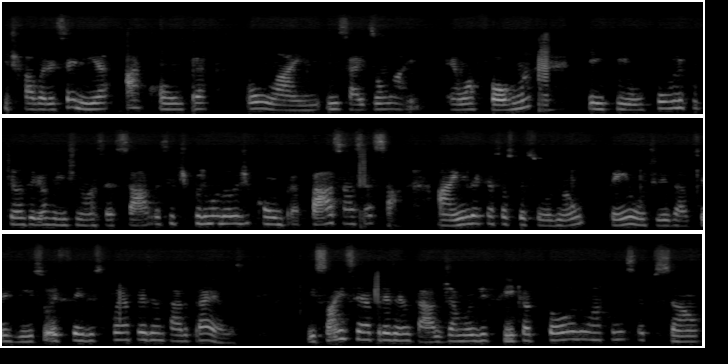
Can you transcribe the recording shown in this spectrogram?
que te favoreceria a compra online, em sites online. É uma forma em que um público que anteriormente não acessava esse tipo de modelo de compra passa a acessar. Ainda que essas pessoas não tenham utilizado o serviço, esse serviço foi apresentado para elas. E só em ser apresentado já modifica toda uma concepção,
